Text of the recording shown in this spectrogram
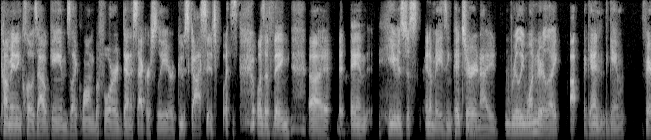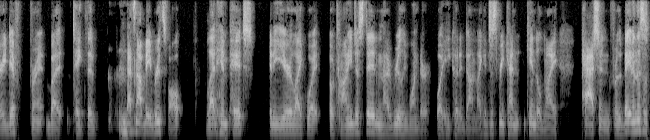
come in and close out games like long before Dennis Eckersley or Goose Gossage was was a thing. Uh, and he was just an amazing pitcher. And I really wonder, like uh, again, the game very different, but take the that's not Babe Ruth's fault. Let him pitch in a year like what Ohtani just did, and I really wonder what he could have done. Like it just rekindled my passion for the babe, and this is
